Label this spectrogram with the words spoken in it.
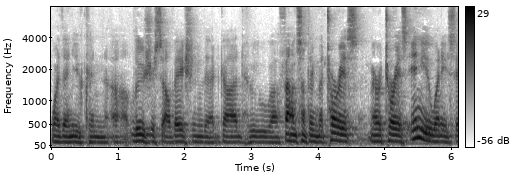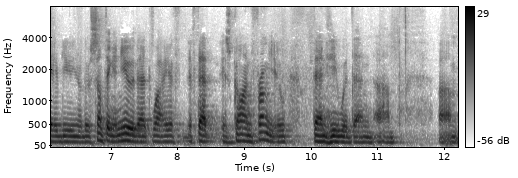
well, then you can uh, lose your salvation. That God, who uh, found something meritorious, meritorious in you when He saved you, you know, there's something in you that, why, if, if that is gone from you, then He would then um, um,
